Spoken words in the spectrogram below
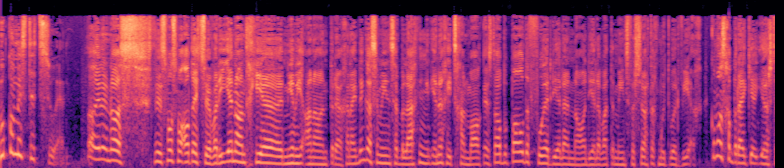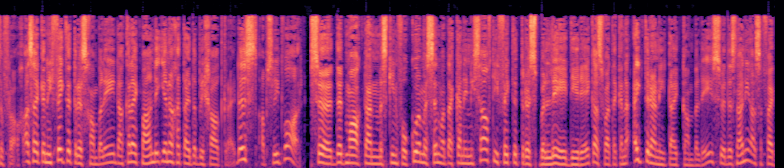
Hoekom is dit so? Nou, en ons dis mos maar altyd so wat die een hand gee, neem die ander hand terug. En ek dink as 'n mens 'n belegging in enigiets gaan maak, is daar bepaalde voordele en nadele wat 'n mens versigtig moet oorweeg. Kom ons gebruik jou eerste vraag. As ek in effekte trust gaan belê, dan kan ek my hande enige tyd op die geld kry. Dis absoluut waar. So dit maak dan miskien volkomme sin want ek kan in dieselfde effekte trust belê direk as wat ek in 'n uitreniteit kan belê. So dis nou nie asof ek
